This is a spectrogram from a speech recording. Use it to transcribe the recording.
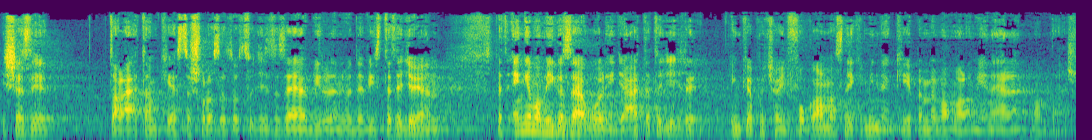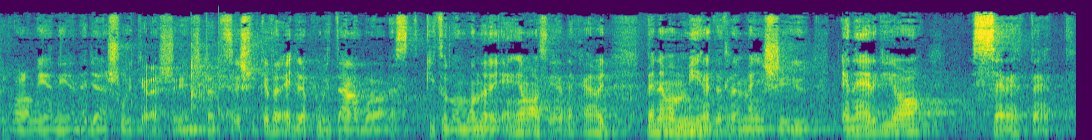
És ezért találtam ki ezt a sorozatot, hogy ez az elbillenő deviz. Tehát egy olyan tehát engem ami igazából így át, tehát hogy egyre inkább, hogyha így fogalmaznék, mindenképpen be van valamilyen ellentmondás, vagy valamilyen ilyen egyensúlykeresés. Tehát, és egyre puritánabb ezt ki tudom mondani, hogy engem az érdekel, hogy bennem a méretetlen mennyiségű energia, szeretet,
